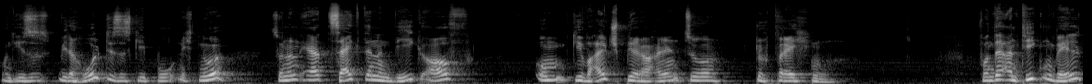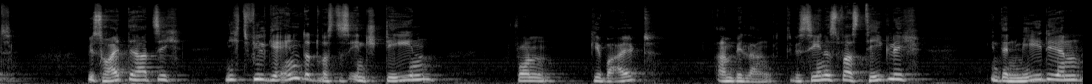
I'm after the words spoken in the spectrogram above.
Und Jesus wiederholt dieses Gebot nicht nur, sondern er zeigt einen Weg auf, um Gewaltspiralen zu durchbrechen. Von der antiken Welt bis heute hat sich nicht viel geändert, was das Entstehen von Gewalt anbelangt. Wir sehen es fast täglich in den Medien.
